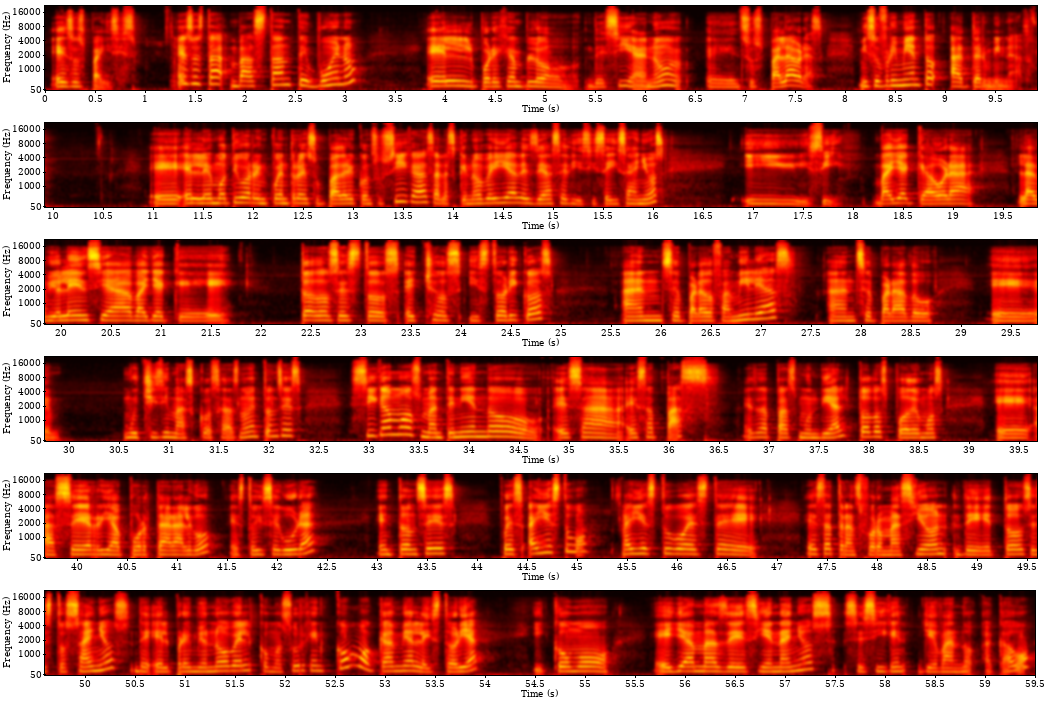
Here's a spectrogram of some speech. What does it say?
esos países. Eso está bastante bueno. Él, por ejemplo, decía, ¿no? En sus palabras, mi sufrimiento ha terminado. Eh, el emotivo reencuentro de su padre con sus hijas, a las que no veía desde hace 16 años. Y sí, vaya que ahora la violencia, vaya que todos estos hechos históricos han separado familias, han separado eh, muchísimas cosas, ¿no? Entonces, sigamos manteniendo esa, esa paz, esa paz mundial. Todos podemos eh, hacer y aportar algo, estoy segura. Entonces, pues ahí estuvo, ahí estuvo este, esta transformación de todos estos años del premio Nobel, cómo surgen, cómo cambian la historia y cómo eh, ya más de 100 años se siguen llevando a cabo.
